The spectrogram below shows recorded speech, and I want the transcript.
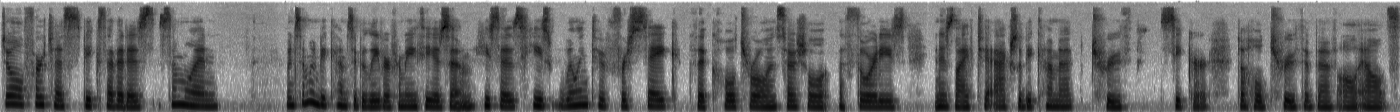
Joel Furches speaks of it as someone when someone becomes a believer from atheism, he says he's willing to forsake the cultural and social authorities in his life to actually become a truth seeker, to hold truth above all else.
